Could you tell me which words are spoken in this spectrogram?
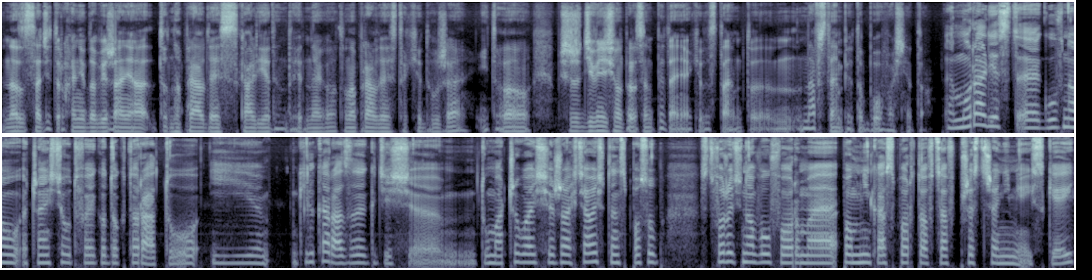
na zasadzie trochę niedowierzania, to naprawdę jest w skali 1 do 1, to naprawdę jest takie duże i to myślę, że 90% pytań, jakie dostałem to na wstępie, to było właśnie to. Mural jest e, główną częścią twojego doktoratu i kilka razy gdzieś tłumaczyłaś że chciałeś w ten sposób stworzyć nową formę pomnika sportowca w przestrzeni miejskiej.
